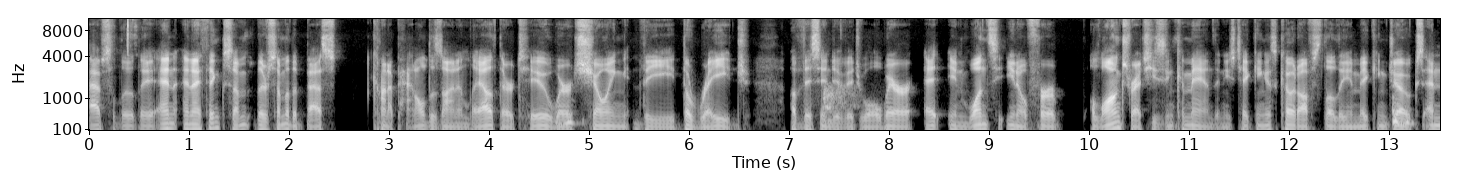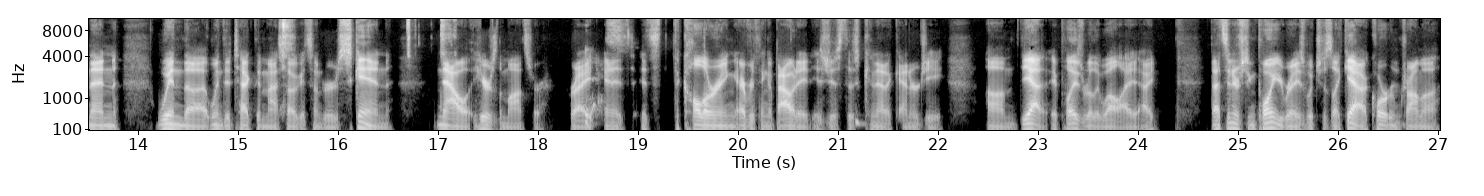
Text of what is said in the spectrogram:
Absolutely, and and I think some there's some of the best kind of panel design and layout there too, where it's mm-hmm. showing the the rage of this individual. Where at, in once you know for a long stretch he's in command and he's taking his coat off slowly and making mm-hmm. jokes, and then when the when Detective Marcel gets under his skin, now here's the monster, right? Yes. And it's it's the coloring, everything about it is just this mm-hmm. kinetic energy. Um, yeah, it plays really well. I, I that's an interesting point you raised, which is like, yeah, courtroom drama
